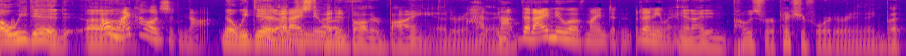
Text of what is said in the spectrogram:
Oh, we did. Uh, oh, my college did not. no, we did. that I, I knew I of. didn't bother buying it or I- anything. Not that I knew of. Mine didn't. But anyway, and I didn't pose for a picture for it or anything. But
